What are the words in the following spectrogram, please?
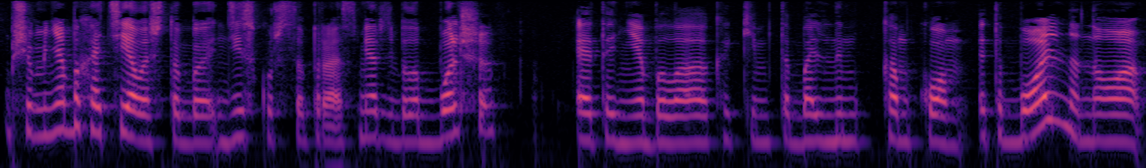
В общем, мне бы хотелось, чтобы дискурса про смерть было больше. Это не было каким-то больным комком. Это больно, но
